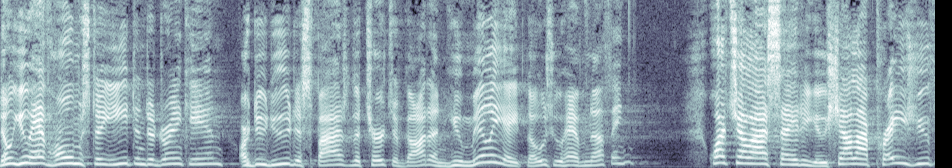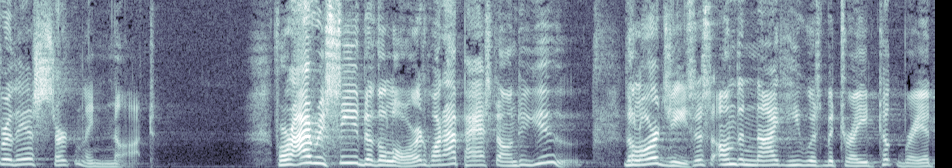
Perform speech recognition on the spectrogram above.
Don't you have homes to eat and to drink in? Or do you despise the church of God and humiliate those who have nothing? What shall I say to you? Shall I praise you for this? Certainly not. For I received of the Lord what I passed on to you. The Lord Jesus, on the night he was betrayed, took bread,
